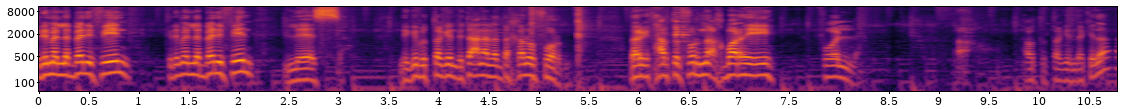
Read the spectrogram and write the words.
كريمة اللباني فين؟ كريمة اللباني فين؟ لسه. نجيب الطاجن بتاعنا اللي ندخله الفرن. درجة حرارة الفرن أخبارها إيه؟ فل. آه نحط الطاجن ده كده.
